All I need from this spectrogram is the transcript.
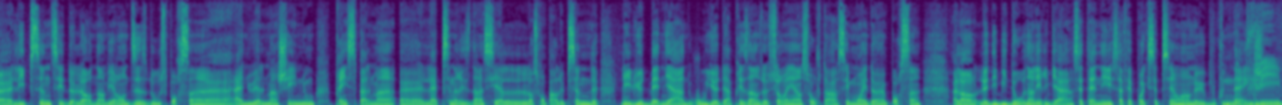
Euh, les piscines, c'est de l'ordre d'environ 10-12% euh, annuellement chez nous, principalement euh, la piscine résidentielle. Lorsqu'on parle de piscine, les lieux de baignade où il y a de la présence de surveillance sauveteur, c'est moins de 1% Alors, le débit d'eau dans les rivières, cette année, ça fait pas exception. Hein. On a eu beaucoup de Beaucoup de neige. pluie,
